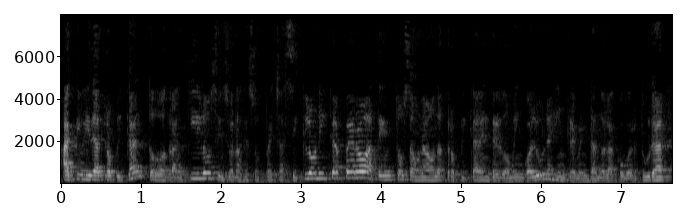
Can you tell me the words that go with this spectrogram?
Actividad tropical, todo tranquilo, sin zonas de sospecha ciclónica, pero atentos a una onda tropical entre domingo a lunes, incrementando la cobertura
